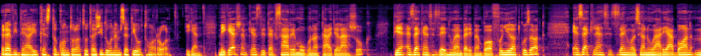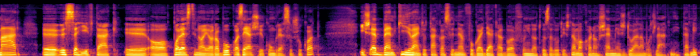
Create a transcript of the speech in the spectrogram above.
revideáljuk ezt a gondolatot a zsidó nemzeti otthonról. Igen. Még el sem kezdődtek Szárremóban a tárgyalások. 1911. novemberében Balfour nyilatkozat. 1918. januárjában már összehívták a palesztinai arabok az első kongresszusokat, és ebben kinyilvánították azt, hogy nem fogadják el Balfour nyilatkozatot, és nem akarnak semmilyen zsidó államot látni. Tehát mit,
